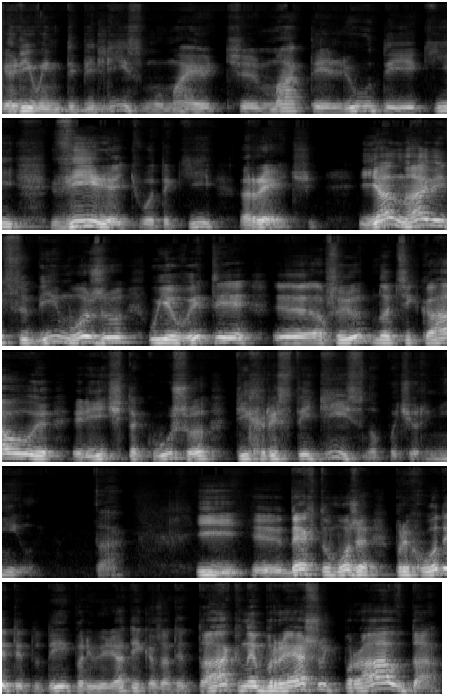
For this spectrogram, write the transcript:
рівень дебілізму мають е, мати люди, які вірять в отакі речі? Я навіть собі можу уявити е, абсолютно цікаву річ таку, що ті хрести дійсно почорніли. Так. І е, дехто може приходити туди і перевіряти і казати, так, не брешуть, правда.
